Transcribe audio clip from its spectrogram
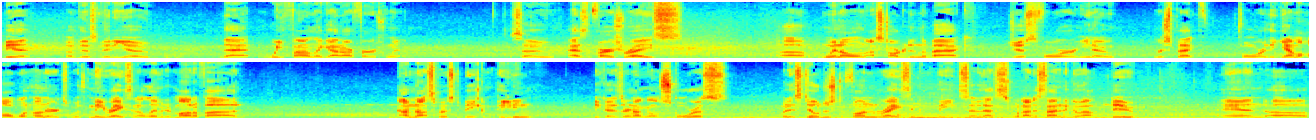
bit of this video, that we finally got our first win. So as the first race uh, went on, I started in the back just for, you know, respect for the Yamaha 100s with me racing a limited modified. I'm not supposed to be competing because they're not going to score us, but it's still just a fun race and compete, so that's what I decided to go out and do. And uh,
